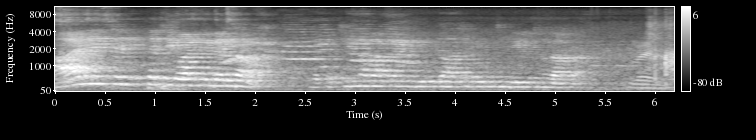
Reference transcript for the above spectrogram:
ఆయన ఇచ్చే నిత్య జీవానికి వెళ్దాం. చిన్న వాక్యాన్ని జీవితం ఆశీర్వదించి జీవించిన దాకా Amen.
